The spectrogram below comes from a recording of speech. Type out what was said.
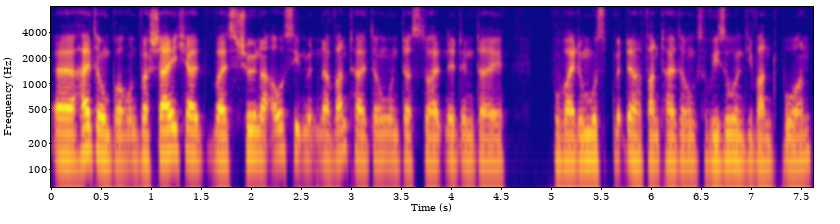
äh, Halterung brauche. Und wahrscheinlich halt, weil es schöner aussieht mit einer Wandhalterung und dass du halt nicht in dein, wobei du musst mit einer Wandhalterung sowieso in die Wand bohren.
